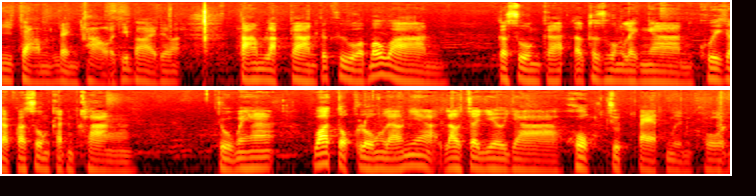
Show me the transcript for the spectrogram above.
นี่ตามแหล่งข่าวอธิบายได้ว่าตามหลักการก็คือว่าเมื่อวานกระทรวงการกระทรวงแรงงาน คุยกับกระทรวงการคลังถูกไหมฮะ ว่าตกลงแล้วเนี่ย เราจะเยียวยา 6.8 หมื่นคน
